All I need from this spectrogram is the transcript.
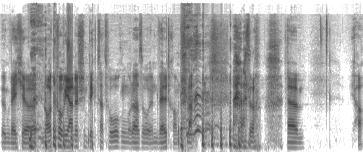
irgendwelche nordkoreanischen Diktatoren oder so in Weltraumschlachten. also, ähm, ja.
